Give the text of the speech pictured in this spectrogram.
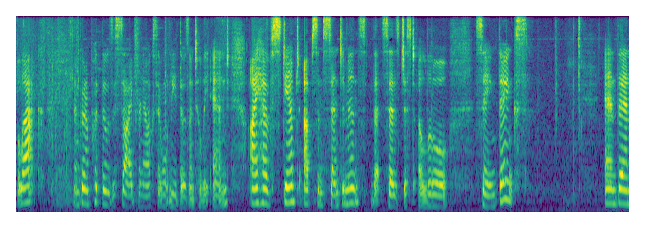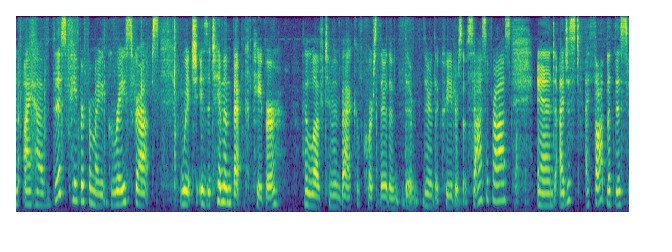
Black. I'm going to put those aside for now because I won't need those until the end. I have stamped up some sentiments that says just a little saying thanks and then I have this paper from my Gray Scraps, which is a Tim and Beck paper. I love Tim and Beck. Of course, they're the they're they're the creators of Sassafras, and I just I thought that this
